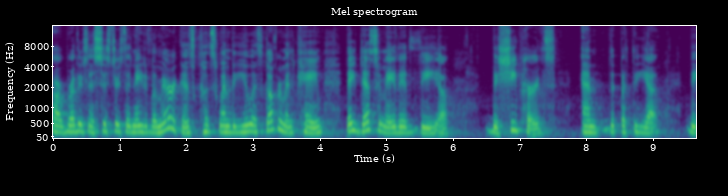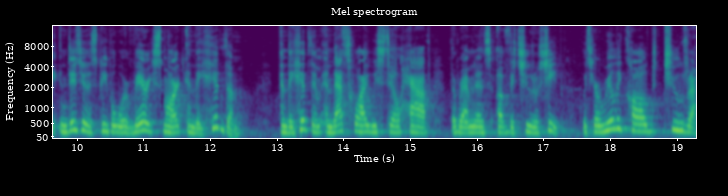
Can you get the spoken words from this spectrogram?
our brothers and sisters, the Native Americans, because when the U.S. government came, they decimated the, uh, the sheep herds and the, but the, uh, the indigenous people were very smart and they hid them. And they hid them, and that's why we still have the remnants of the churro sheep, which are really called chura.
